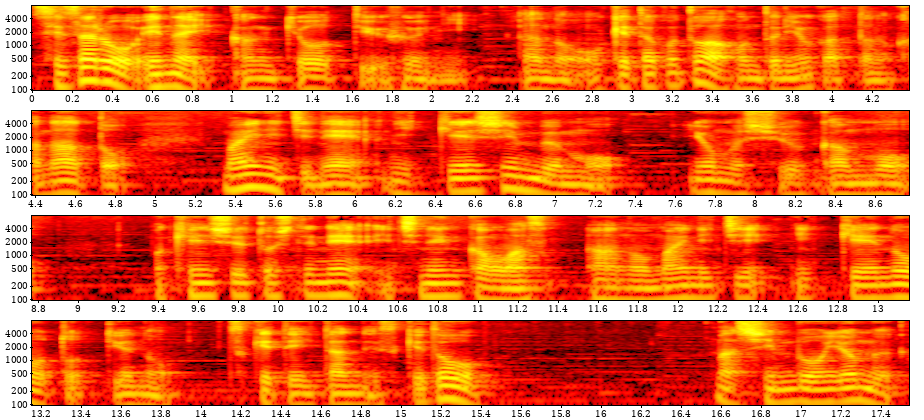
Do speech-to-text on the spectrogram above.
せざるを得ない環境っていう風にあの置けたことは本当に良かったのかなと。毎日ね日経新聞も読む習慣も、まあ、研修としてね1年間はあの毎日日経ノートっていうのをつけていたんですけど、まあ、新聞を読む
